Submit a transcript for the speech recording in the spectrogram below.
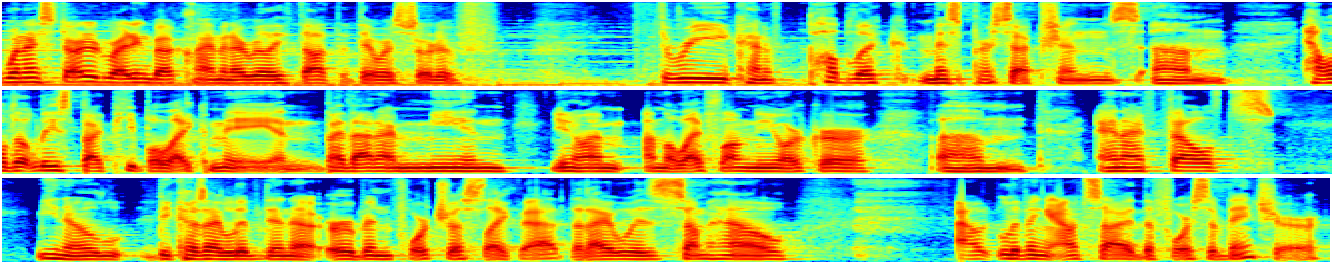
When I started writing about climate, I really thought that there was sort of three kind of public misperceptions um, held at least by people like me. And by that I mean, you know, I'm, I'm a lifelong New Yorker, um, and I felt, you know, because I lived in an urban fortress like that, that I was somehow out living outside the force of nature.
